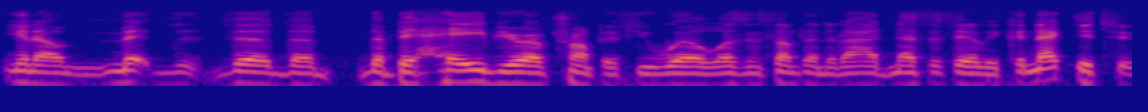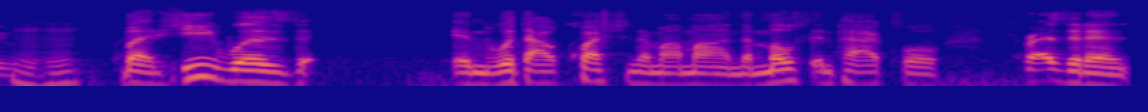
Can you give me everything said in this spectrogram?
you know, the, the the behavior of Trump, if you will, wasn't something that I necessarily connected to, mm-hmm. but he was, and without question in my mind, the most impactful president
